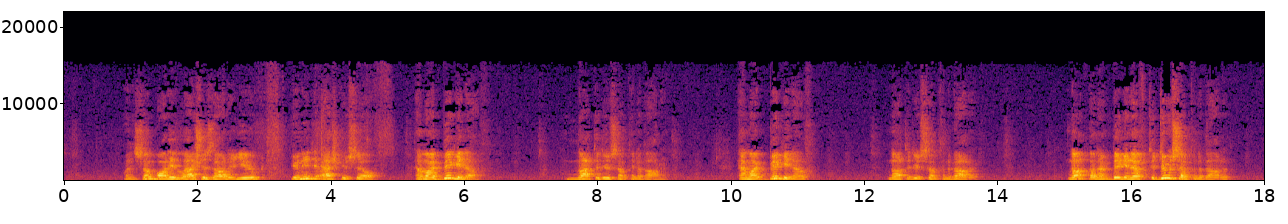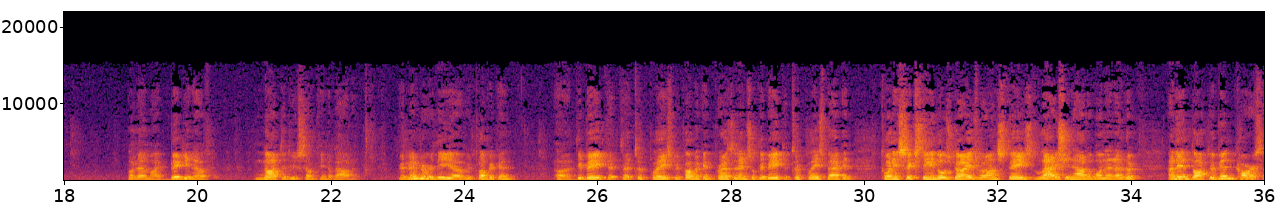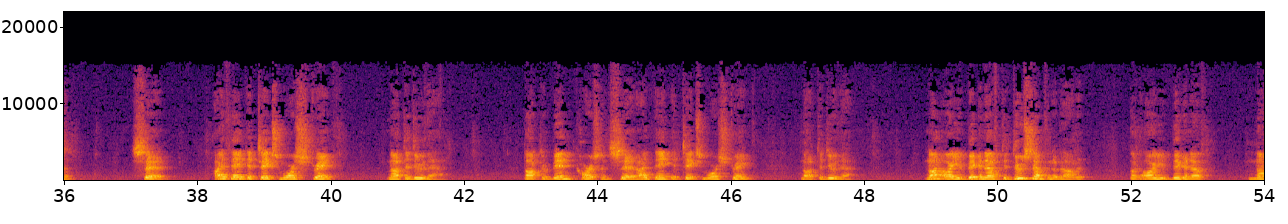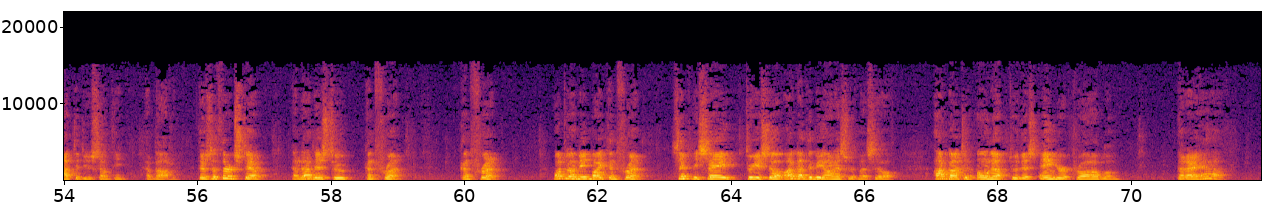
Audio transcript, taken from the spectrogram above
When somebody lashes out at you, you need to ask yourself, am I big enough not to do something about it? Am I big enough not to do something about it? Not that I'm big enough to do something about it, but am I big enough not to do something about it? Remember the uh, Republican uh, debate that uh, took place, Republican presidential debate that took place back in 2016, those guys were on stage lashing out at one another. And then Dr. Ben Carson said, I think it takes more strength not to do that. Dr. Ben Carson said, I think it takes more strength not to do that. Not are you big enough to do something about it, but are you big enough not to do something about it? There's a third step, and that is to confront confront. What do I mean by confront? Simply say to yourself, I've got to be honest with myself. I've got to own up to this anger problem that I have.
